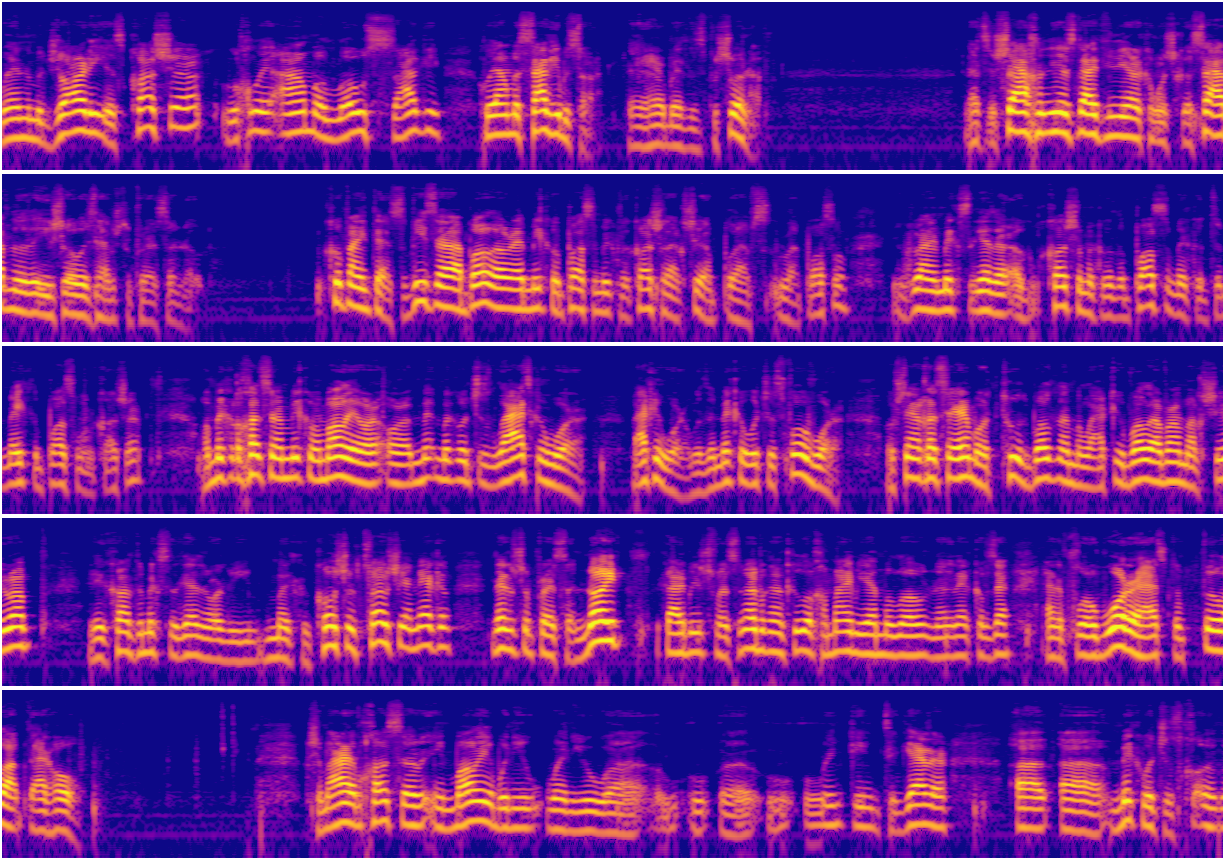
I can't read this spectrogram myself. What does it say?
when the majority is kosher, l'chuli alma lo sagi, l'chuli alma sagi b'sar. The hairbreadth is for sure enough. That's a shach and years nineteen year kamosh kasavna that you should always have to first a note. Kufain test. If he's a mikvah pasal mikvah kosher, actually a pasal. You try and mix together a kosher mikvah with a pasal mikvah to make the pasal kosher. Or mikvah chasser mikvah mali or or a mikvah which is lacking water, lacking water with a mikvah which is full of water. Or shen chasser or two both of them are lacking. Vola avar machshira you come to mix it together in order to make a kosher tzoshi and nekev nekev should first anoint. You got to be first anoint. We're going to kill a chamayim yemelo nekev and the flow of water has to fill up that hole. Shemarav chaser in Mali when you when you uh, uh, linking together. Uh, uh, mik which is uh,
